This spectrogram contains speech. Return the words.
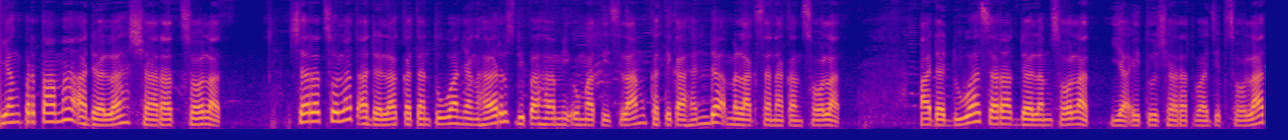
Yang pertama adalah syarat sholat. Syarat sholat adalah ketentuan yang harus dipahami umat Islam ketika hendak melaksanakan sholat. Ada dua syarat dalam sholat, yaitu syarat wajib sholat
